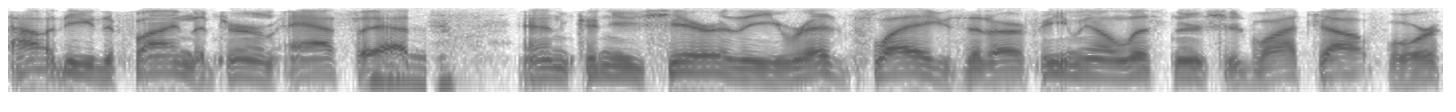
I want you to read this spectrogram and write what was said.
How do you define the term asshat? Mm-hmm. And can you share the red flags that our female listeners should watch out for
